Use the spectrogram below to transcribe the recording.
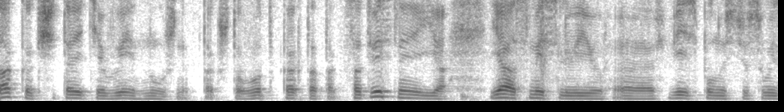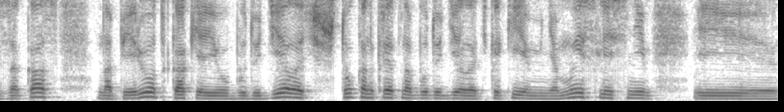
так, как считаете вы нужным. Так что вот как-то так. Соответственно, я, я осмысливаю э, весь полностью свой заказ наперед, как я его буду делать, что конкретно буду делать, какие у меня мысли с ним. И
